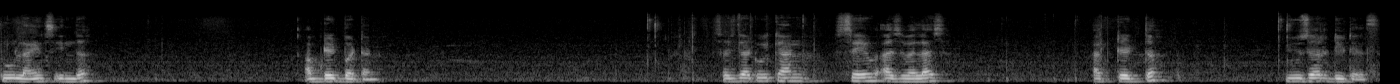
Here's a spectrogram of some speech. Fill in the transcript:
two lines in the update button such that we can save as well as update the user details.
